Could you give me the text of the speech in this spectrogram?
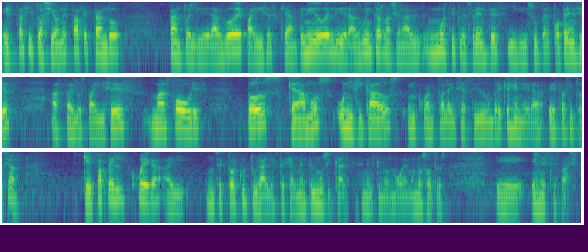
esta situación está afectando tanto el liderazgo de países que han tenido el liderazgo internacional en múltiples frentes y superpotencias, hasta los países más pobres, todos quedamos unificados en cuanto a la incertidumbre que genera esta situación. ¿Qué papel juega ahí un sector cultural, especialmente el musical, en el que nos movemos nosotros, eh, en este espacio?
